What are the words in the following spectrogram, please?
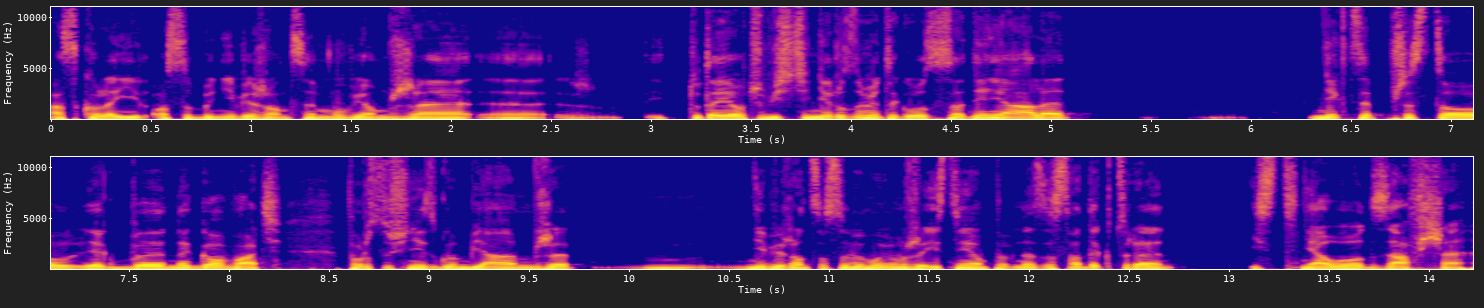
A z kolei osoby niewierzące mówią, że tutaj oczywiście nie rozumiem tego uzasadnienia, ale nie chcę przez to jakby negować, po prostu się nie zgłębiałem, że mm, niewierzące osoby mówią, że istnieją pewne zasady, które istniały od zawsze.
